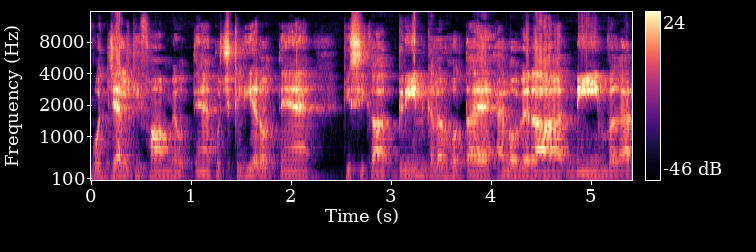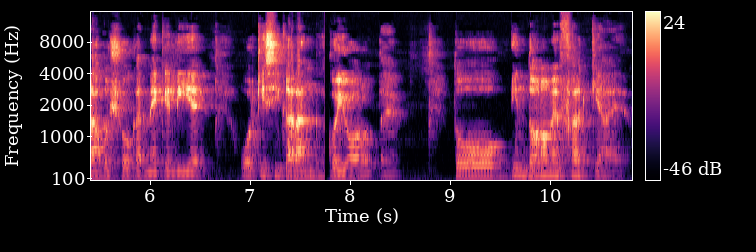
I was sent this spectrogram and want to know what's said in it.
वो जेल की फॉर्म में होते हैं, कुछ क्लियर होते हैं। किसी का ग्रीन कलर होता है एलोवेरा नीम वगैरह को शो करने के लिए, और किसी का रंग कोई और होता है। तो इन दोनों में फ़र्क क्या है?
